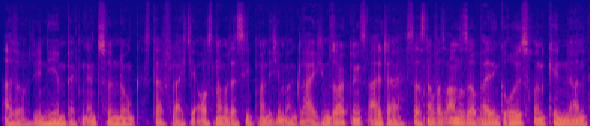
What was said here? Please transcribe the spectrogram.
Also die Nierenbeckenentzündung ist da vielleicht die Ausnahme, das sieht man nicht immer gleich. Im Säuglingsalter ist das noch was anderes, aber bei den größeren Kindern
